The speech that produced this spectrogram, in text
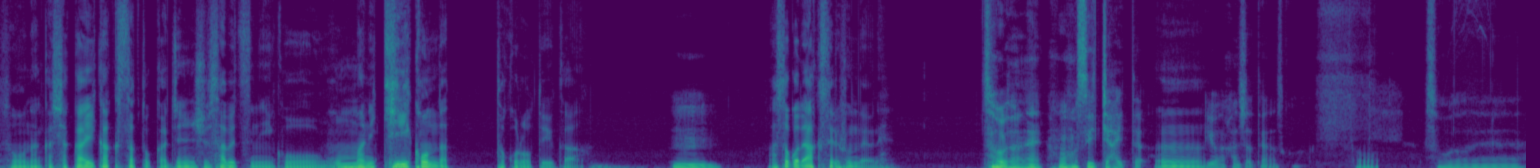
そうなんか社会格差とか人種差別にこうほんまに切り込んだところというか。うん。あそこでアクセル踏んだよねそうだね。もうスイッチ入ったうん。ような感じだったよなそこ。そう。そうだね。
